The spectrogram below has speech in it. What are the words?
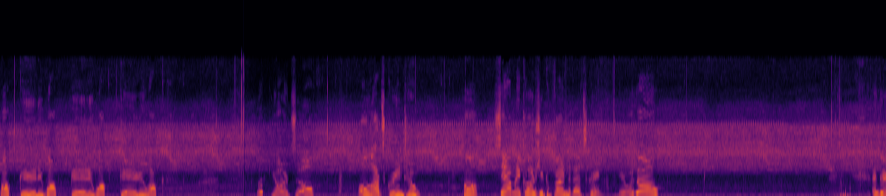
Walkity, walkity, walkity, walk. Look, yard sale. Oh, that's green too. Huh, see how many colors you can find at that screen. Here we go. And the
